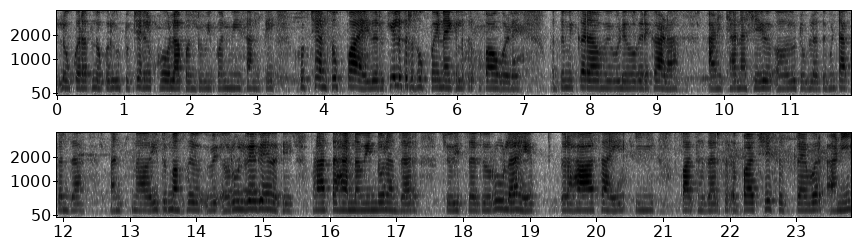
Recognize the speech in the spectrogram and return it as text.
लवकरात लवकर यूट्यूब चॅनल खोला पण तुम्ही पण. मी सांगते खूप छान सोप्पं आहे. जर केलं तर सोपं आहे नाही केलं तर खूप अवघड आहे. पण तुम्ही करा व्हिडिओ वगैरे काढा आणि छान असे यूट्यूबला तुम्ही टाकत जा. आणि इथून मागचं वे रूल वेगळे होते. पण आत्ता हा नवीन दोन हजार चोवीसचा जो रूल आहे तर हा असा आहे की पाच हजार स पाचशे सबस्क्रायबर आणि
